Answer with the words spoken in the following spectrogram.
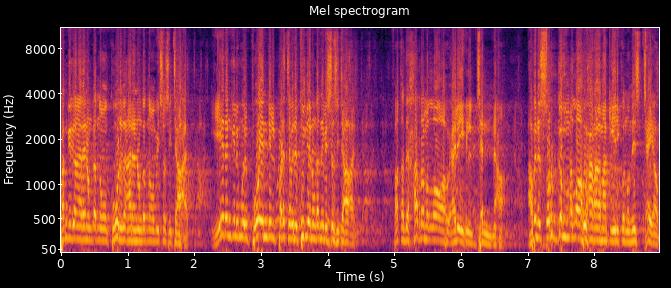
പങ്കുകാരനുണ്ടെന്നോ കൂറുകാരനുണ്ടെന്നോ വിശ്വസിച്ചാൽ ഏതെങ്കിലും ഒരു പോയിന്റിൽ പഠിച്ചവന് തുല്യനുണ്ടെന്ന് വിശ്വസിച്ചാൽ അവന് സ്വർഗം അള്ളാഹു ഹറാമാക്കിയിരിക്കുന്നു നിശ്ചയം.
